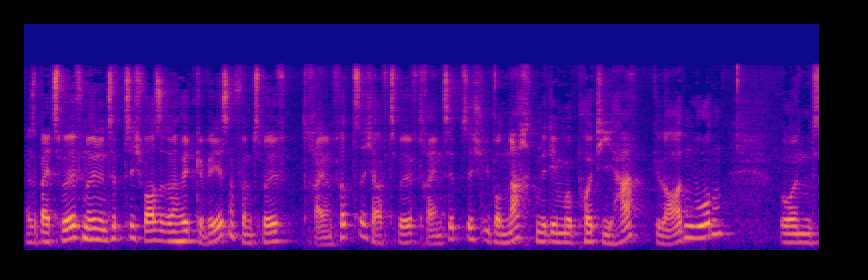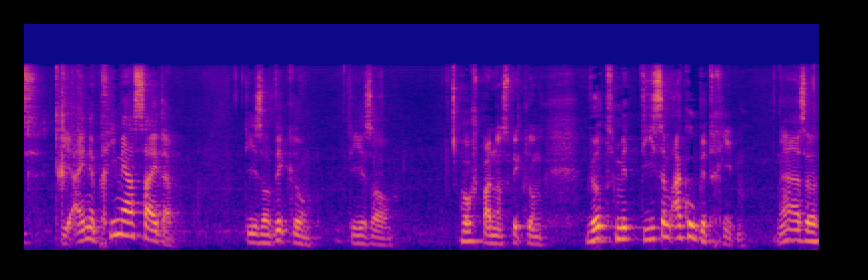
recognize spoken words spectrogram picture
Also bei 12,79 war sie dann heute gewesen, von 12,43 auf 12,73 über Nacht mit dem Mopoti H geladen worden. Und die eine Primärseite dieser Wicklung, dieser Hochspannungswicklung, wird mit diesem Akku betrieben. Ja, also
